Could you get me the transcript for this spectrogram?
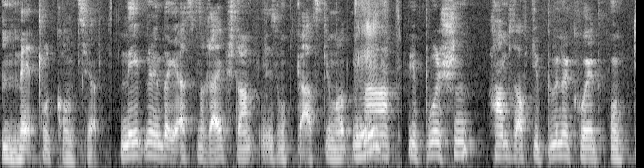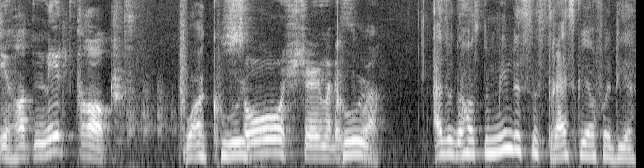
Metal-Konzert neben in der ersten Reihe gestanden ist und Gas gegeben hat. Nein, die Burschen haben es auf die Bühne geholt und die hat mitgerockt. Wow, cool. So schön mir das cool. vor. Also da hast du mindestens 30 Jahre vor dir.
